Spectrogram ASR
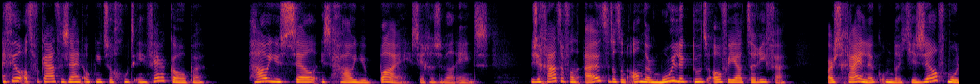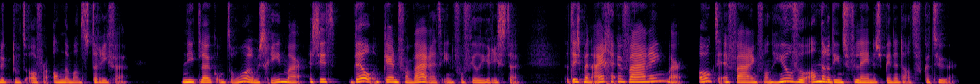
En veel advocaten zijn ook niet zo goed in verkopen. How you sell is how you buy, zeggen ze wel eens. Dus je gaat ervan uit dat een ander moeilijk doet over jouw tarieven. Waarschijnlijk omdat je zelf moeilijk doet over andermans tarieven. Niet leuk om te horen misschien, maar er zit wel een kern van waarheid in voor veel juristen. Dat is mijn eigen ervaring, maar ook de ervaring van heel veel andere dienstverleners binnen de advocatuur.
